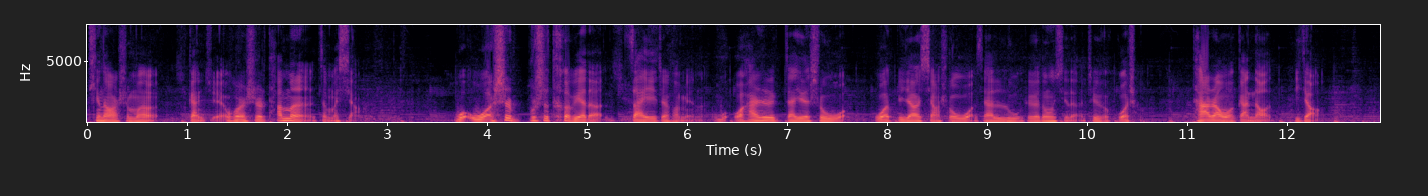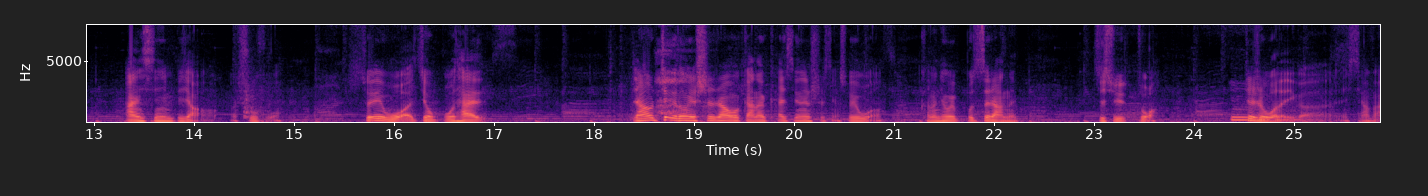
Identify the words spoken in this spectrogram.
听到什么感觉，或者是他们怎么想，我我是不是特别的在意这方面的？我我还是在意的是我我比较享受我在录这个东西的这个过程，它让我感到比较安心，比较舒服，所以我就不太。然后这个东西是让我感到开心的事情，所以我可能就会不自然的继续做，这是我的一个想法。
